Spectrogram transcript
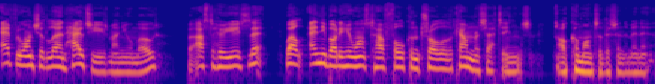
everyone should learn how to use manual mode. But as to who uses it, well, anybody who wants to have full control of the camera settings. I'll come on to this in a minute.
